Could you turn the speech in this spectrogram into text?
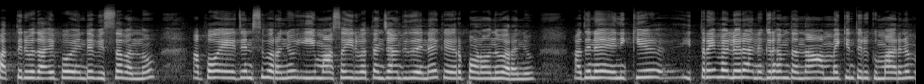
പത്തിരുപതായപ്പോൾ എന്റെ വിസ വന്നു. അപ്പോൾ ഏജൻസി പറഞ്ഞു ഈ മാസം ഇരുപത്തഞ്ചാം തീയതി തന്നെ കയറി പോകണമെന്ന് പറഞ്ഞു. അതിന് എനിക്ക് ഇത്രയും വലിയൊരു അനുഗ്രഹം തന്ന അമ്മയ്ക്കും തിരുക്കുമാരനും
